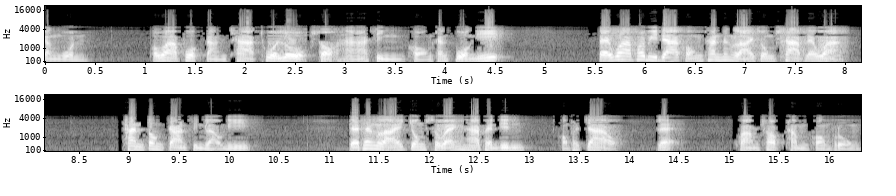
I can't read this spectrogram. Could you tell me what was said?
กังวล เพราะว่าพวกต่างชาติทั่วโลกเสาะหาสิ่งของทั้งปวงนี้ แต่ว่าพระบิดาของท่านทั้งหลายทรงทราบแล้วว่า ท่านต้องการสิ่งเหล่านี้ แต่ทั้งหลายจงแสวงหาแผ่นดินของพระเจ้า และความชอบธรรมของพระองค์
